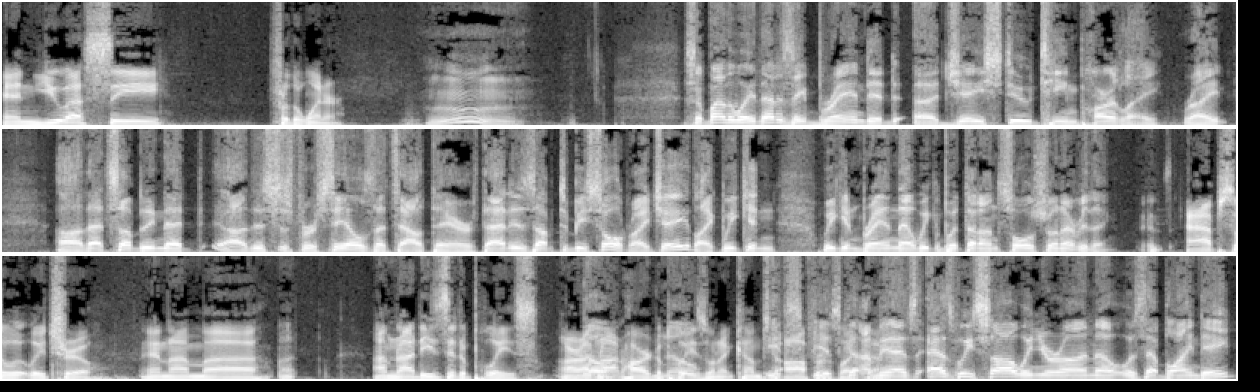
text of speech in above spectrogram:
and USC for the winner. Hmm. So, by the way, that is a branded uh, J Stu team parlay, right? Uh, that's something that uh, this is for sales that's out there. That is up to be sold, right, Jay? Like we can we can brand that, we can put that on social and everything. It's absolutely true, and I'm uh, I'm not easy to please, or no, I'm not hard to no. please when it comes to it's, offers it's, like I that. mean, as as we saw when you're on, uh, was that blind date?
